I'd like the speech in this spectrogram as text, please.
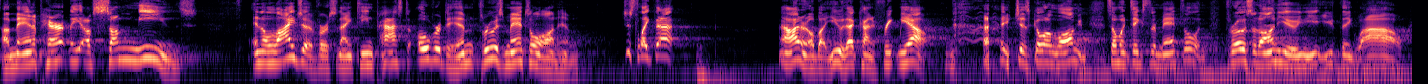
a man apparently of some means. And Elijah, verse 19, passed over to him, threw his mantle on him. Just like that. Now, I don't know about you, that kind of freaked me out. You're just going along and someone takes their mantle and throws it on you, and you, you think, wow.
